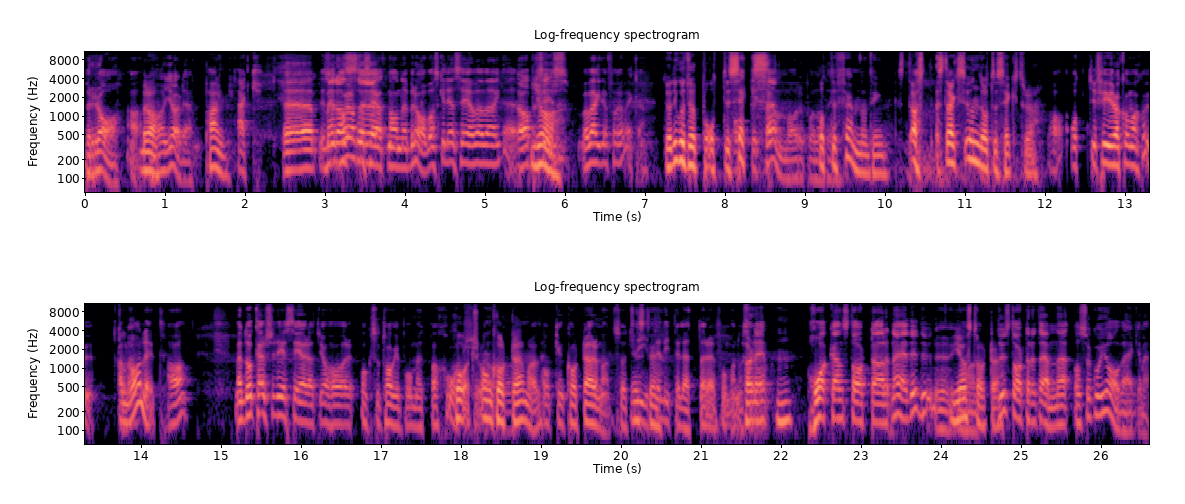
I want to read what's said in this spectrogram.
Bra. Bra. Ja, gör det. Pang. Tack. Eh, Det är så medans, skönt att säga eh, att någon är bra. Vad skulle jag säga vad jag vägde? Ja, precis. Ja. Vad vägde jag förra veckan? Du hade gått upp på 86. 85 var du på någonting. 85 någonting. Strax under 86 tror jag. Ja, 84,7. Allvarligt? Ja. Men då kanske det ser att jag har också tagit på mig ett par shorts. Shorts och en kortärmad. Och en kortärmad. Så att lite, lite lättare får man nog säga. Håkan startar... Nej, det är du nu. Johan. startar. Du startar ett ämne och så går jag och väger med.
